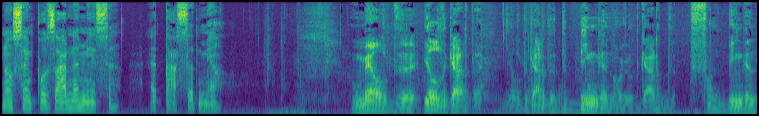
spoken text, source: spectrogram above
não sem pousar na mesa a taça de mel. O mel de Hildegarda, Hildegarda de Bingen, ou Hildegarda von Bingen,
